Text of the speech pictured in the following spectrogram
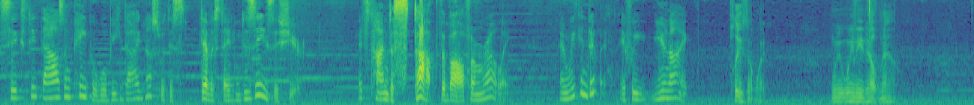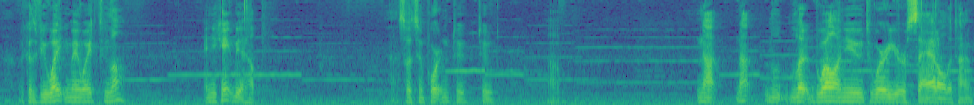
60,000 people will be diagnosed with this devastating disease this year. It's time to stop the ball from rolling. And we can do it if we unite. Please don't wait. We, we need help now. Because if you wait, you may wait too long. And you can't be a help. Uh, so it's important to, to um, not, not let it dwell on you to where you're sad all the time.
